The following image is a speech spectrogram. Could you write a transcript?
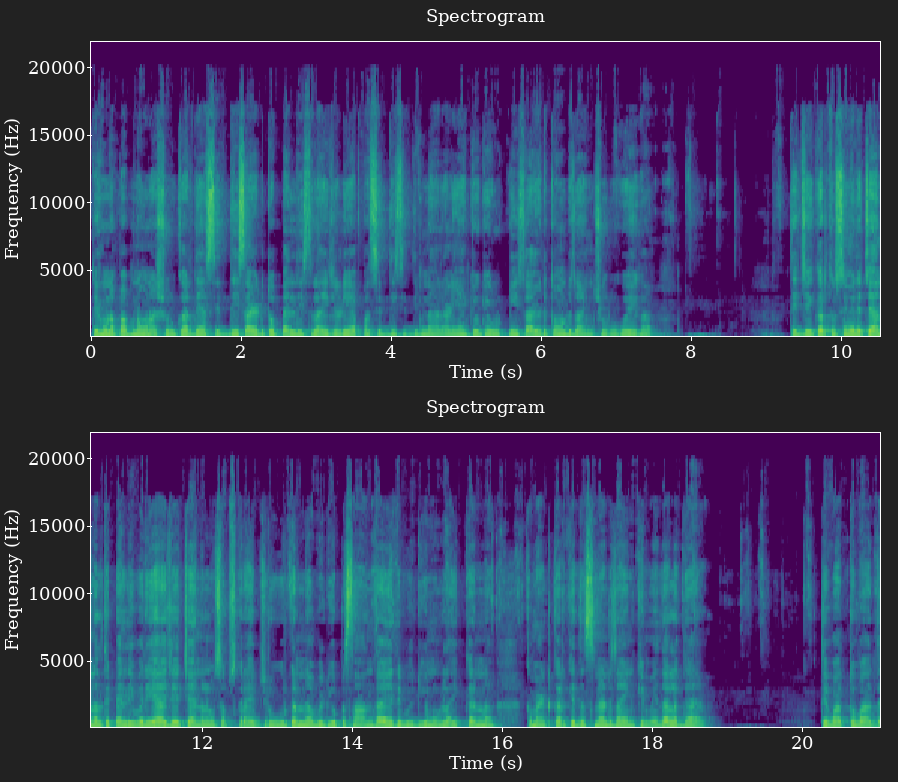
ਤੇ ਹੁਣ ਆਪਾਂ ਬਣਾਉਣਾ ਸ਼ੁਰੂ ਕਰਦੇ ਹਾਂ। ਸਿੱਧੀ ਸਾਈਡ ਤੋਂ ਪਹਿਲੀ ਸਲਾਈ ਜਿਹੜੀ ਆਪਾਂ ਸਿੱਧੀ ਸਿੱਧੀ ਬਣਾ ਲੈਣੀ ਹੈ ਕਿਉਂਕਿ ਉਲਟੀ ਸਾਈਡ ਤੋਂ ਡਿਜ਼ਾਈਨ ਸ਼ੁਰੂ ਹੋਏਗਾ। ਤੇ ਜੇਕਰ ਤੁਸੀਂ ਮੇਰੇ ਚੈਨਲ ਤੇ ਪਹਿਲੀ ਵਾਰੀ ਆਏ, ਜੇ ਚੈਨਲ ਨੂੰ ਸਬਸਕ੍ਰਾਈਬ ਜ਼ਰੂਰ ਕਰਨਾ ਵੀਡੀਓ ਪਸੰਦ ਆਏ ਤੇ ਵੀਡੀਓ ਨੂੰ ਲਾਈਕ ਕਰਨਾ ਕਮੈਂਟ ਕਰਕੇ ਦੱਸਣਾ ਡਿਜ਼ਾਈਨ ਕਿਵੇਂ ਦਾ ਲੱਗਾ ਹੈ। ਤੇ ਵੱਧ ਤੋਂ ਵੱਧ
